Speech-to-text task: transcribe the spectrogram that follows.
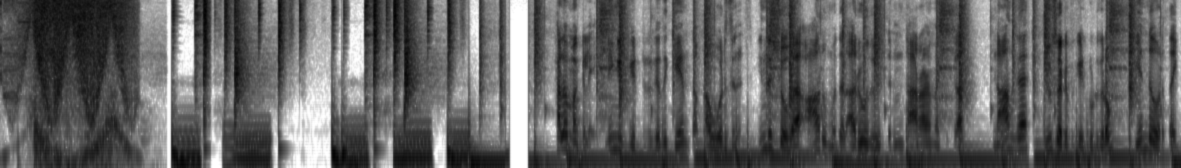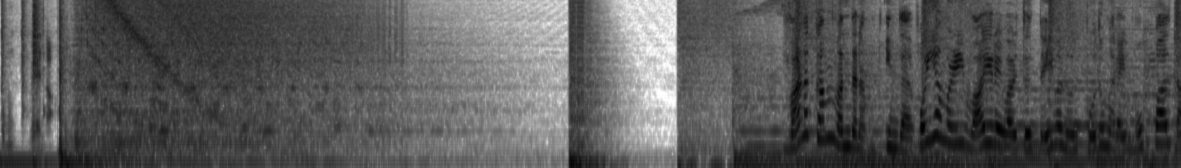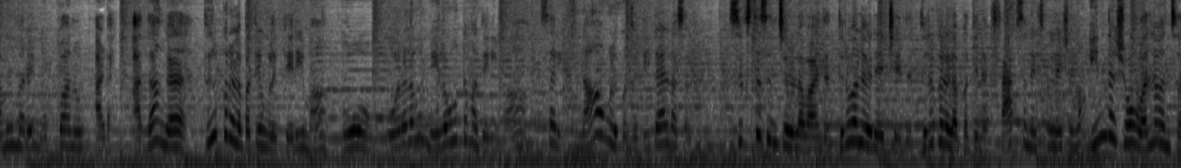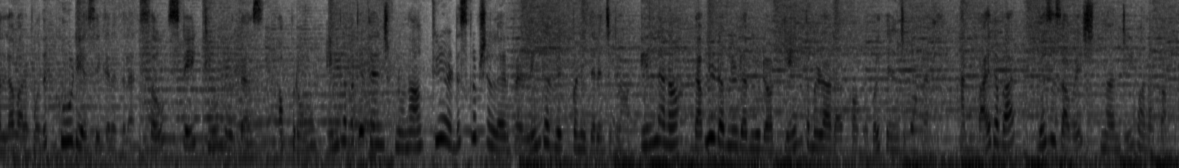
Hello மக்களே. நீங்கள் கேட்டு இருக்கிறது கேம் தமிழா ஒரிஜினல் இந்த ஷோவை ஆறு முதல் அறுபது வயசு தாராளமாக நாங்கள் நியூ சர்டிஃபிகேட் கொடுக்குறோம். எந்த ஒரு தயக்கமும் வேண்டாம். வணக்கம் வந்தனம். இந்த பொய்யாமொழி வாயிரை வாழ்த்து தெய்வ நூல் பொதுமறை முப்பால் தமிழ்மறை முப்பா நூல் அட. அதாங்க திருக்குறளை பத்தி உங்களுக்கு தெரியுமா? ஓ ஓரளவு மேலோட்டமா தெரியுமா? சரி நான் உங்களுக்கு கொஞ்சம் டீட்டெயில்டாக சொல்கிறேன் சிக்ஸ்த் செஞ்சுரியில் வாழ்ந்த திருவள்ளுவரை சேர்ந்த திருக்குறளை பற்றின ஃபேக்ட்ஸ் அண்ட் எக்ஸ்பிளனேஷனும் இந்த ஷோ வல்லுவன் சொல்ல வரப்போது கூடிய சீக்கிரத்தில். So stay tuned with us அப்புறம் எங்களை பற்றி தெரிஞ்சுக்கணும்னா கீழே டிஸ்கிரிப்ஷனில் இருக்கிற லிங்கை கிளிக் பண்ணி தெரிஞ்சுக்கலாம். இல்லைனா W W W dot game Tamizha dot காமில் போய் தெரிஞ்சுக்கோங்க. And by the way this is Avesh நன்றி வணக்கம்.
